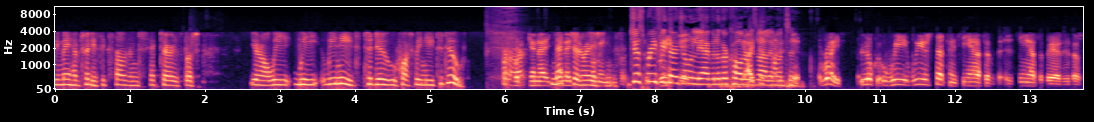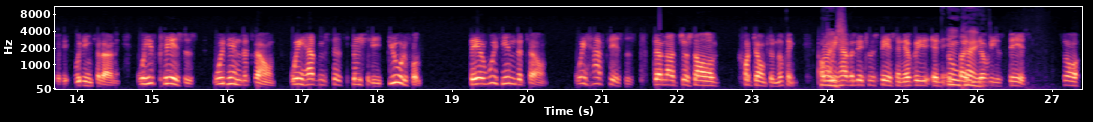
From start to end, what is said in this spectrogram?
We may have twenty six thousand hectares, but you know we we we need to do what we need to do for our can I, next generation. Just, just briefly there, Donal. I have another caller as well. I want to. Right. Look, we we are certainly seeing after seeing after biodiversity within Killarney. We have places within the town. We have them especially beautiful. They are within the town we have places. They're not just all cut down to nothing. Right. we have a little space in every in, inside okay. every estate. So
